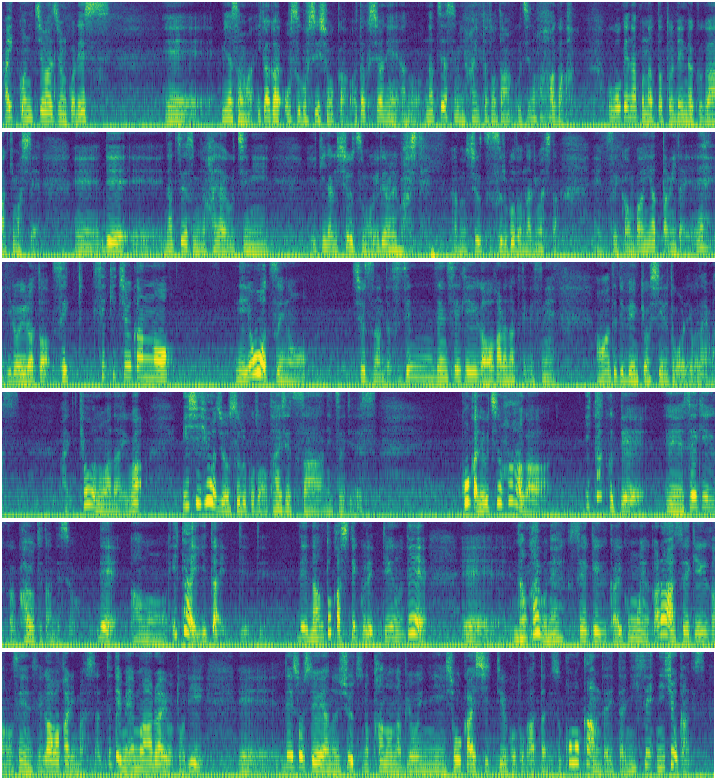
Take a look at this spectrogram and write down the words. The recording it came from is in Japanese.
はい、こんにちは、じゅんこです。えー皆様いかがお過ごしでしょうか？私はね、あの夏休み入った途端、うちの母が 動けなくなったと連絡が来まして、えーで、えー夏休みの早いうちにいきなり手術も入れられまして、あの手術することになりました。え椎間板やったみたいでね、いろいろと脊脊中間のね腰椎の手術なんて私全然整形がわからなくてですね、慌てて勉強しているところでございます。はい、今日の話題は意思表示をすることの大切さについてです。今回ねうちの母が痛くて、えー整形外科通ってたんですよ。であの痛い痛いって言ってで何とかしてくれっていうので、えー何回もね整形外科行くもんやから整形外科の先生が分かりましたって言って MRI を取りえーでそしてあの手術の可能な病院に紹介しっていうことがあったんです。この間大体 2, 2週間です。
